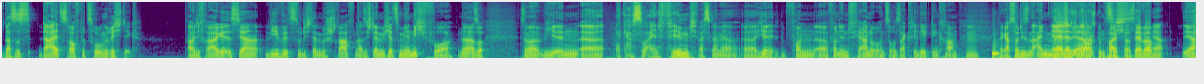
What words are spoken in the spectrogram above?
das ist da jetzt drauf bezogen richtig. Aber die Frage ist ja, wie willst du dich denn bestrafen? Also ich stelle mich jetzt mir nicht vor, ne? Also sag mal, wie in, äh, da gab es so einen Film, ich weiß gar nicht mehr, äh, hier von, äh, von Inferno und so, Sakrileg, den Kram. Hm. Da gab es so diesen einen Mensch, ja, der, der sich hat. selber ja. ja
